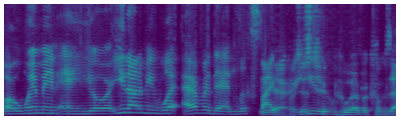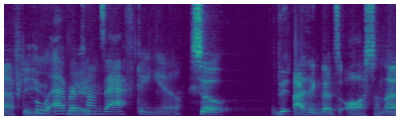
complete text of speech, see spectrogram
or women and your, you know what I mean, whatever that looks like yeah, for just you, who- whoever comes after you. whoever right? comes after you. So I think that's awesome. I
